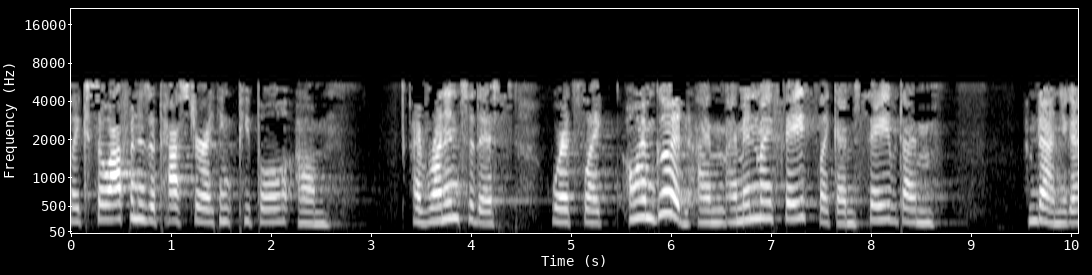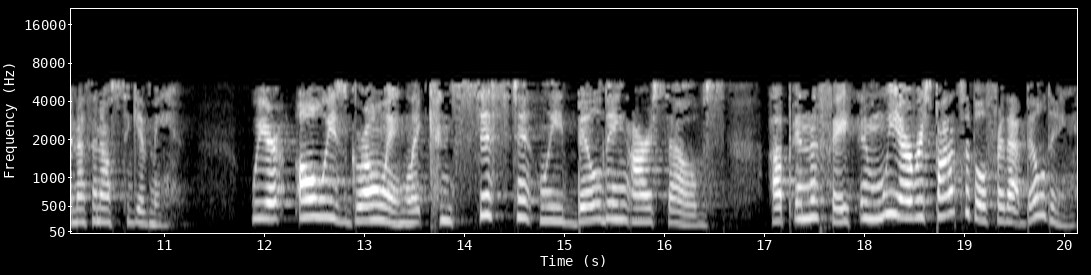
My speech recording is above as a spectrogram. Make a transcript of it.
Like so often as a pastor, I think people, um, I've run into this where it's like, oh, I'm good. I'm, I'm in my faith. Like I'm saved. I'm, I'm done. You got nothing else to give me. We are always growing, like consistently building ourselves up in the faith, and we are responsible for that building.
